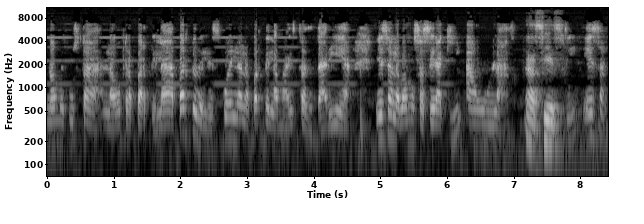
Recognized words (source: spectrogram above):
No me gusta la otra parte, la parte de la escuela, la parte de la maestra de tarea, esa la vamos a hacer aquí a un lado. Así es. ¿sí? Esa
